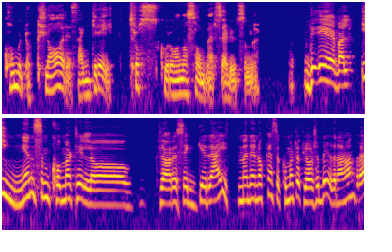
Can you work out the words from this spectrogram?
kommer til å klare seg greit tross koronasommer, ser det ut som nå? Det er vel ingen som kommer til å klare seg greit, men det er noen som kommer til å klare seg bedre enn andre.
